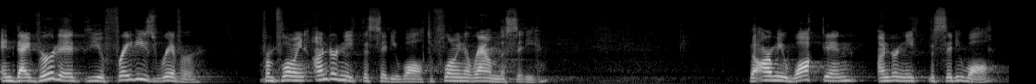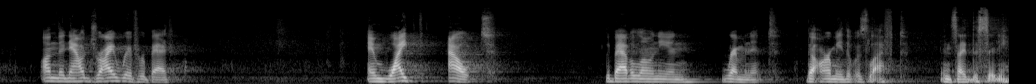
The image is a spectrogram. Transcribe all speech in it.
and diverted the Euphrates River from flowing underneath the city wall to flowing around the city. The army walked in underneath the city wall on the now dry riverbed and wiped out the Babylonian remnant, the army that was left inside the city.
